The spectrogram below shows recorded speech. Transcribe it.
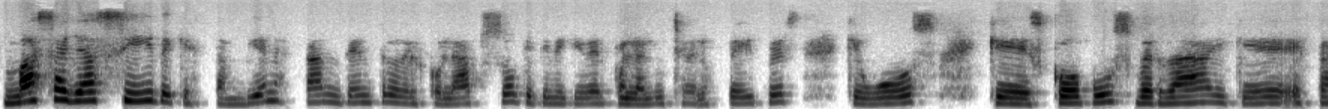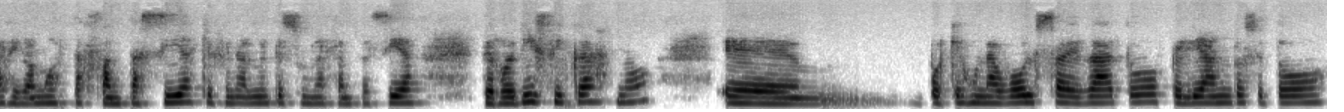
más allá sí de que también están dentro del colapso que tiene que ver con la lucha de los papers, que WOS, que Scopus, ¿verdad? Y que estas, digamos, estas fantasías, que finalmente es una fantasía terrorífica, ¿no? Eh, porque es una bolsa de gatos peleándose todos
